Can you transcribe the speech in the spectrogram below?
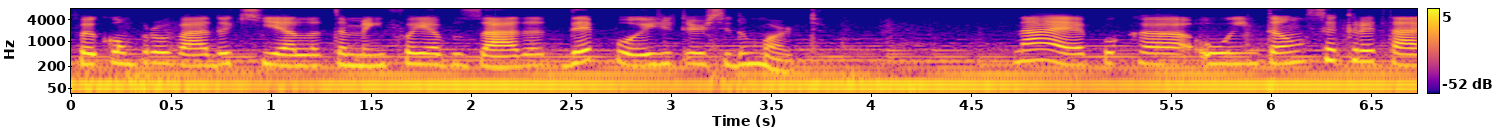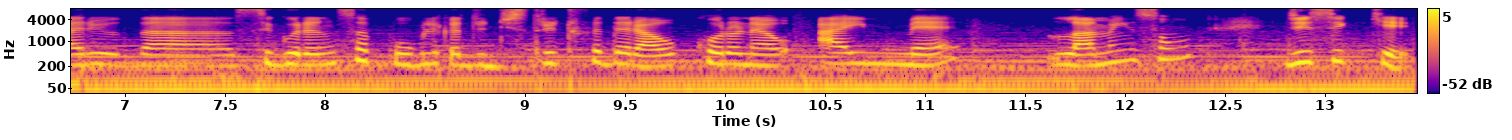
foi comprovado que ela também foi abusada depois de ter sido morta. Na época, o então secretário da Segurança Pública do Distrito Federal, Coronel Aimé Lamenson, disse que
